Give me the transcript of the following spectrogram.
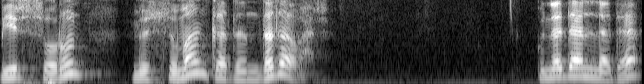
bir sorun Müslüman kadında da var. Bu nedenle de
